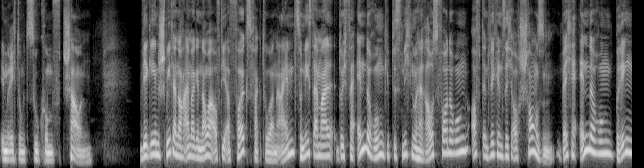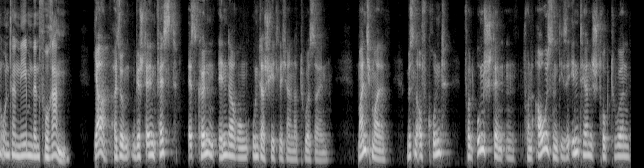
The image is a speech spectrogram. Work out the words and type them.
in Richtung Zukunft schauen. Wir gehen später noch einmal genauer auf die Erfolgsfaktoren ein. Zunächst einmal, durch Veränderungen gibt es nicht nur Herausforderungen, oft entwickeln sich auch Chancen. Welche Änderungen bringen Unternehmen denn voran? Ja, also wir stellen fest, es können Änderungen unterschiedlicher Natur sein. Manchmal müssen aufgrund von Umständen von außen diese internen Strukturen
